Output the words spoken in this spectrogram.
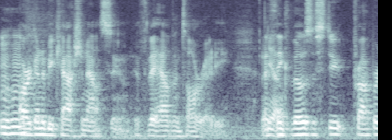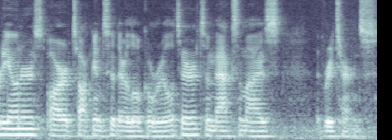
Mhm. are going to be cashing out soon if they haven't already. And I think those astute property owners are talking to their local realtor to maximize returns.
